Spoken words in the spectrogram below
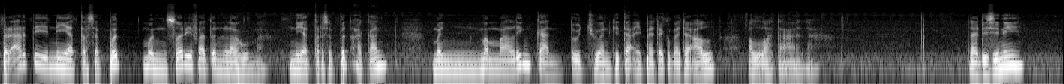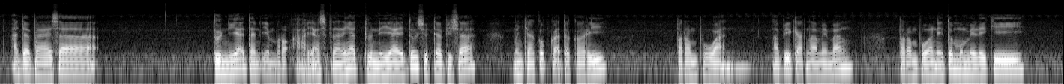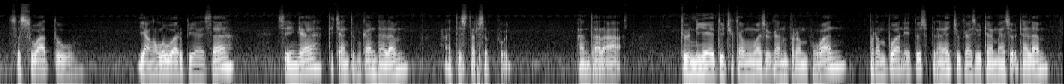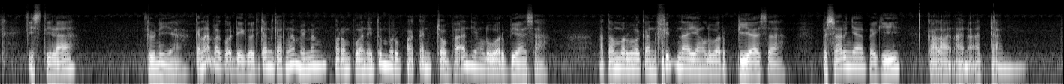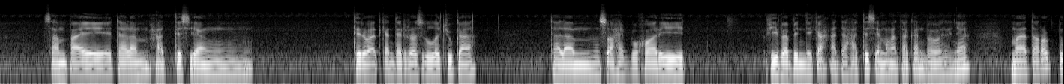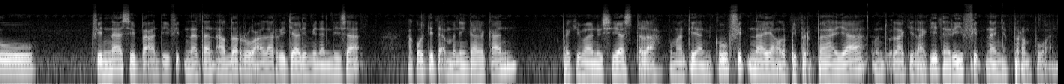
Berarti niat tersebut munsorifatun lahuma. Niat tersebut akan memalingkan tujuan kita ibadah kepada Allah Ta'ala. Nah di sini ada bahasa dunia dan imro'ah yang sebenarnya dunia itu sudah bisa mencakup kategori perempuan. Tapi karena memang perempuan itu memiliki sesuatu yang luar biasa sehingga dicantumkan dalam hadis tersebut. Antara dunia itu juga memasukkan perempuan, perempuan itu sebenarnya juga sudah masuk dalam istilah dunia. Kenapa kok diikutkan? Karena memang perempuan itu merupakan cobaan yang luar biasa atau merupakan fitnah yang luar biasa besarnya bagi kalangan anak Adam. Sampai dalam hadis yang diriwayatkan dari Rasulullah juga dalam Sahih Bukhari fi babin nikah ada hadis yang mengatakan bahwasanya ma taraktu finnasi ba'di fitnatan adarru ala rijali minan nisa. Aku tidak meninggalkan bagi manusia setelah kematianku fitnah yang lebih berbahaya untuk laki-laki dari fitnahnya perempuan.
